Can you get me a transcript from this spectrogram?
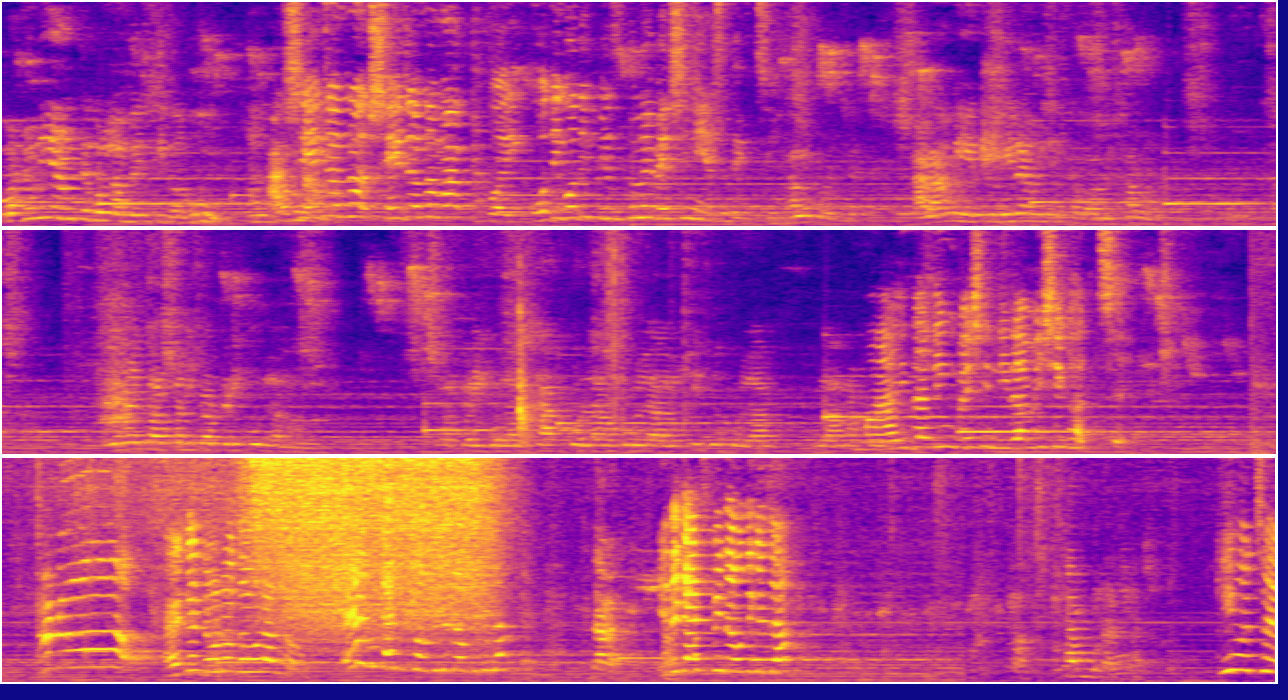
অটনি আনতে বললাম বেশি বাবু। আর সেই জন্য সেই জন্য মা ওই ওদিক ওদিক পিসগুলো বেশি নিয়েছে দেখছি। ভালো করেছে। আর আমি একটু নিরামিষ খাব আমি খাব না। এখানে তরকারি তরকারি করলাম আমি। তরকারি করলাম শাক করলাম করলাম সিদ্ধ করলাম। মাই দালিং বেশি নিরামিষই খাচ্ছে। এই ডোডো দৌড়ালো। এদিকে আসবি না ওদিকে যা। কি হয়েছে?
